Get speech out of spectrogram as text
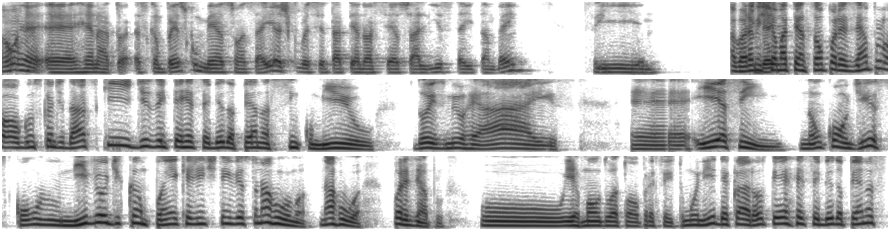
Então, é, é, Renato, as campanhas começam a sair, acho que você está tendo acesso à lista aí também. Sim. E Agora tiver... me chama a atenção, por exemplo, alguns candidatos que dizem ter recebido apenas 5 mil, 2 mil reais. É, e assim, não condiz com o nível de campanha que a gente tem visto na rua. Na rua. Por exemplo, o irmão do atual prefeito Munir declarou ter recebido apenas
